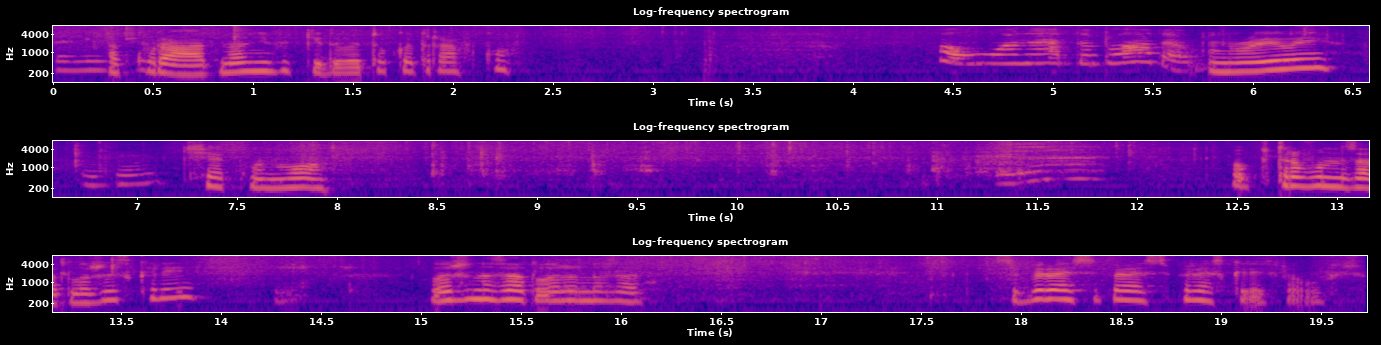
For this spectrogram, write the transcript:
So I need to- Аккуратно, не выкидывай только травку. Oh, one at the bottom. Really? Mm-hmm. Check one more. Оп, траву назад ложи скорее. Ложи назад, ложи назад. Собирай, собирай, собирай скорее траву. Все.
